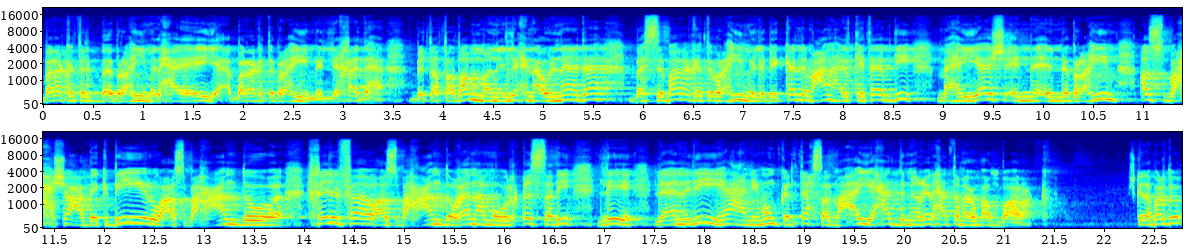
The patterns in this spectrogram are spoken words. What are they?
بركة إبراهيم الحقيقية بركة إبراهيم اللي خدها بتتضمن اللي إحنا قلناه ده بس بركة إبراهيم اللي بيتكلم عنها الكتاب دي ما هياش إن إن إبراهيم أصبح شعب كبير وأصبح عنده خلفة وأصبح عنده غنم والقصة دي ليه؟ لأن دي يعني ممكن تحصل مع أي حد من غير حتى ما يبقى مبارك مش كده برضو؟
